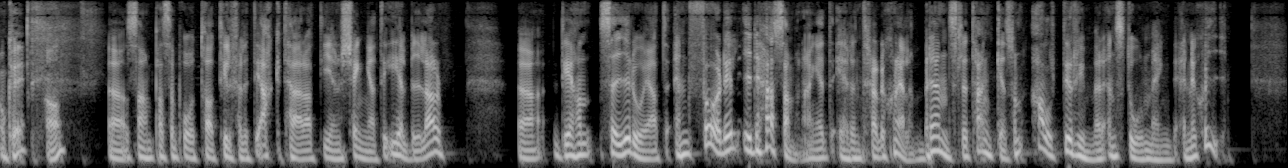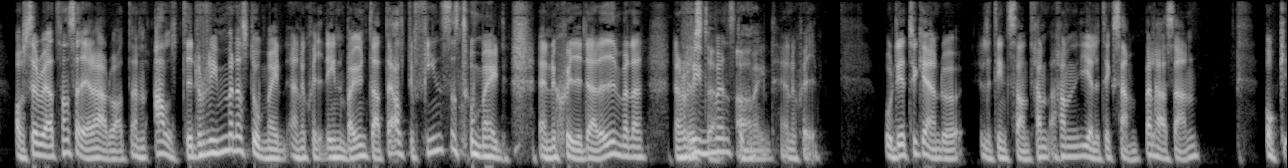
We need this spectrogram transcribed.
Okej. Okay. Ja. Eh, så han passar på att ta tillfället i akt här att ge en känga till elbilar. Eh, det han säger då är att en fördel i det här sammanhanget är den traditionella bränsletanken som alltid rymmer en stor mängd energi. Observera att han säger här då att den alltid rymmer en stor mängd energi. Det innebär ju inte att det alltid finns en stor mängd energi där i, men den, den rymmer en stor ja. mängd energi. Och det tycker jag ändå är lite intressant. Han, han ger lite exempel här sen. Och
